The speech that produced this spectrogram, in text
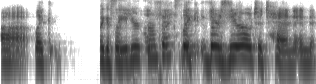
uh like Like a savior complex? like there's zero to ten and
